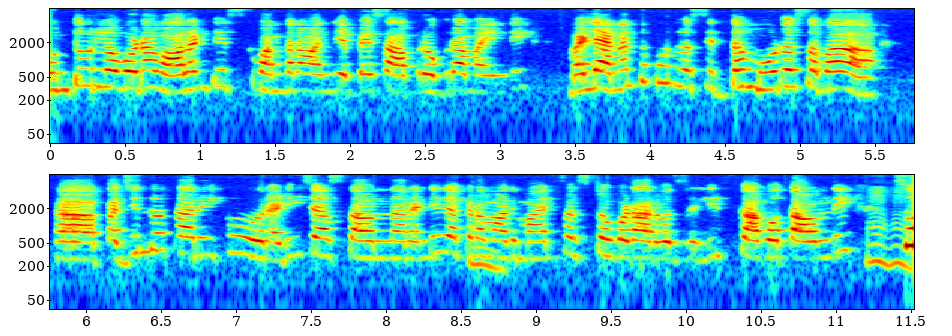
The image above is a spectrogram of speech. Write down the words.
గుంటూరులో కూడా వాలంటీర్స్కి వందనం అని చెప్పేసి ఆ ప్రోగ్రామ్ అయింది. మళ్ళీ అనంతపూర్లో సిద్ధం మూడో సభ పద్దెనిమిదో తారీఖు రెడీ చేస్తా ఉన్నారండి. అక్కడ మాది మేనిఫెస్టో కూడా ఆ రోజు రిలీజ్ కాబోతా ఉంది. So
